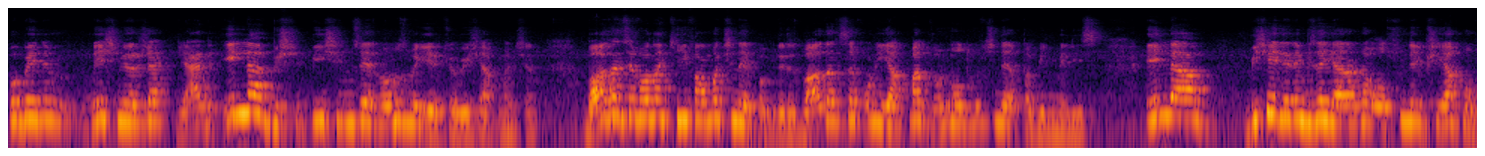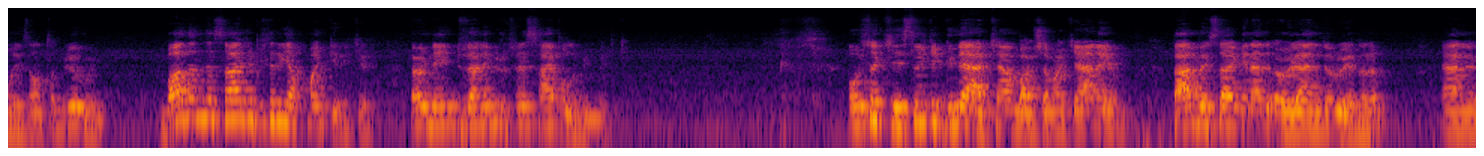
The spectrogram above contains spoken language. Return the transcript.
Bu benim ne işime yarayacak? Yani illa bir, şey, bir işimize yaramamız mı gerekiyor bir iş yapmak için? Bazen sırf ondan keyif almak için de yapabiliriz. Bazen sırf onu yapmak zorunda olduğumuz için de yapabilmeliyiz. İlla bir şeylerin bize yararı olsun diye bir şey yapmamalıyız. Anlatabiliyor muyum? Bazen de sadece bir şeyleri yapmak gerekir. Örneğin düzenli bir rutine sahip olabilmek. O yüzden kesinlikle güne erken başlamak. Yani ben mesela genelde öğlenleri uyanırım. Yani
